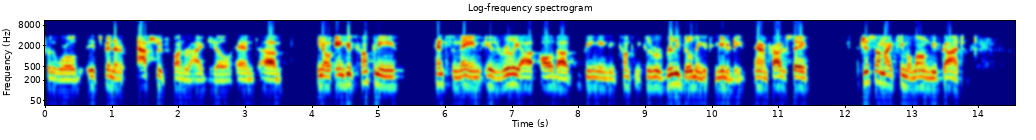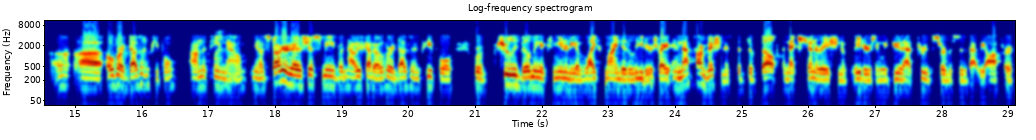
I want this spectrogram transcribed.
for the world. It's been an absolute fun ride, Jill, and um, you know, in good company, hence the name, is really all about being in good company because we're really building a community. And I'm proud to say, just on my team alone, we've got uh, uh, over a dozen people on the team now. You know, it started as just me, but now we've got over a dozen people we're truly building a community of like-minded leaders, right? And that's our mission is to develop the next generation of leaders, and we do that through the services that we offer.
